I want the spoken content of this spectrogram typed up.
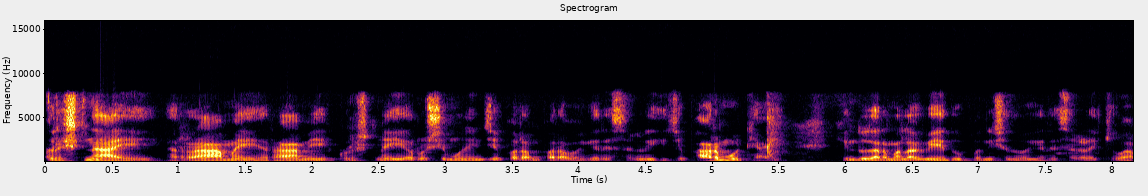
कृष्ण आहे राम आहे राम आहे कृष्ण आहे ऋषीमुनींची परंपरा वगैरे सगळी ही जी फार मोठी आहे. हिंदू धर्माला वेद उपनिषद वगैरे सगळं किंवा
